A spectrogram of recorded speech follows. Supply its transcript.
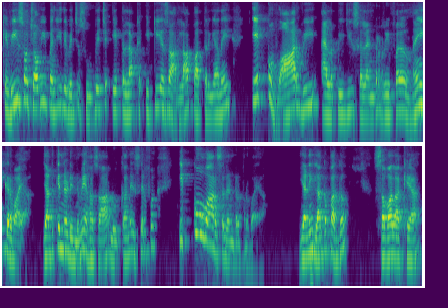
ਕਿ 2024-25 ਦੇ ਵਿੱਚ ਸੂਬੇ 'ਚ 1 ਲੱਖ 21 ਹਜ਼ਾਰ ਲਾਭਪਾਤਰੀਆਂ ਨੇ ਇੱਕ ਵਾਰ ਵੀ ਐਲਪੀਜੀ ਸਿਲੰਡਰ ਰਿਫਿਲ ਨਹੀਂ ਕਰਵਾਇਆ ਜਦ ਕਿ 99 ਹਜ਼ਾਰ ਲੋਕਾਂ ਨੇ ਸਿਰਫ ਇੱਕੋ ਵਾਰ ਸਿਲੰਡਰ ਭਰਵਾਇਆ। ਯਾਨੀ ਲਗਭਗ ਸਵਾ ਲੱਖ ਆ।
